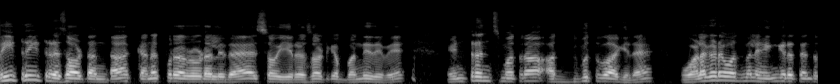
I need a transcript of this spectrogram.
retreat resort ಅಂತ ಕನಕ್ಪುರ ರೋಡ್ ಅಲ್ಲಿ ಇದೆ. ಸೊ ಈ ರೆಸಾರ್ಟ್ಗೆ ಬಂದಿದೀವಿ ಎಂಟ್ರೆನ್ಸ್ ಮಾತ್ರ ಅದ್ಭುತವಾಗಿದೆ. ಒಳಗಡೆ ಹೋದ್ಮೇಲೆ ಹೆಂಗಿರುತ್ತೆ ಅಂತ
